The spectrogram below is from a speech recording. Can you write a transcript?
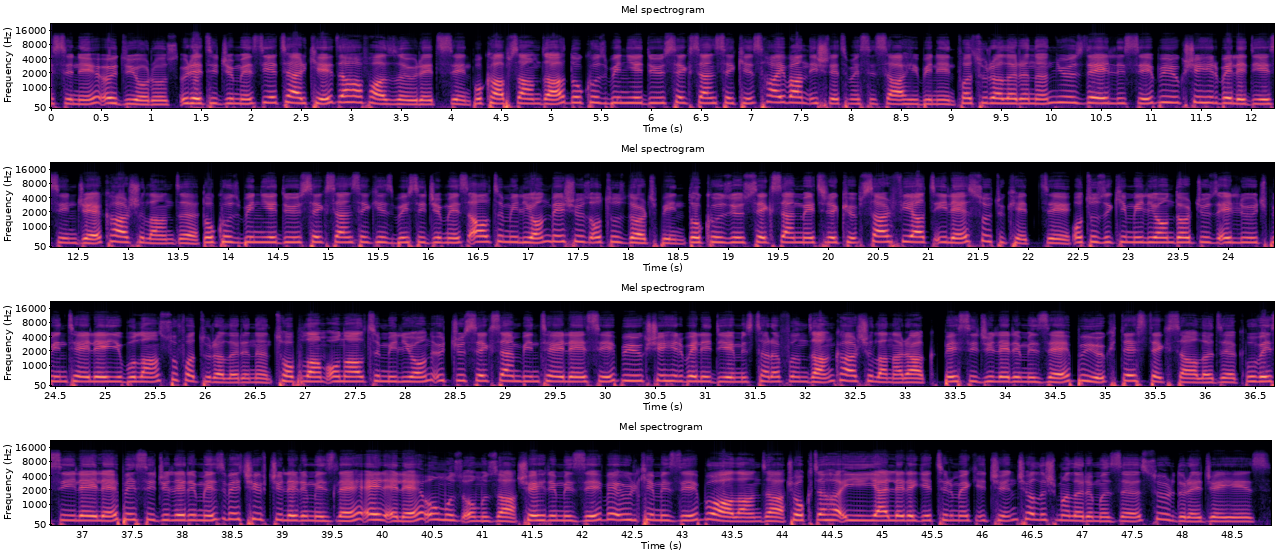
%50'sini ödüyoruz. Üreticimiz yeter ki daha fazla üretsin. Bu kapsamda 9788 hayvan işletmesi sahibinin faturalarının %50'si Büyükşehir Belediyesi'nce karşılandı. 9788 besicimiz 6 milyon 534 bin 980 metreküp sarfiyat ile su tüketti. 32 milyon 453 bin TL'yi bulan su faturalarının toplam 16 milyon 380 bin TL'si Büyükşehir Belediyemiz tarafından karşılanarak besicilerimize büyük destek sağladık. Bu vesileyle besicilerimiz ve çiftçilerimizle el ele omuz omuza şehrimizi ve ülkemizi bu alanda çok daha iyi yerlere getirmek için çalışmalarımızı sürdüreceğiz.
